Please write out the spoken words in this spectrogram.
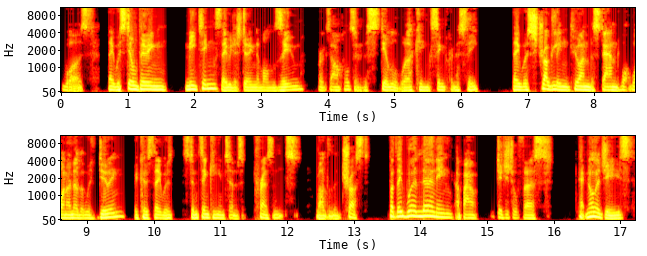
was they were still doing meetings. They were just doing them on Zoom, for example. So they were still working synchronously. They were struggling to understand what one another was doing because they were still thinking in terms of presence rather than trust, but they were learning about digital first technologies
